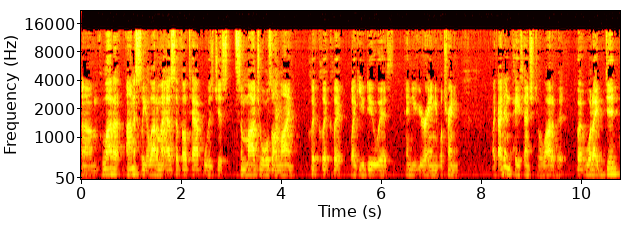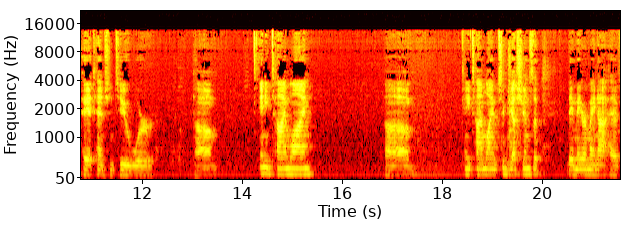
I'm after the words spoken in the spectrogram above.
um, a lot of honestly, a lot of my SFL tap was just some modules online. Click, click, click, like you do with and your annual training. Like I didn't pay attention to a lot of it, but what I did pay attention to were um, any timeline, um, any timeline suggestions that they may or may not have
